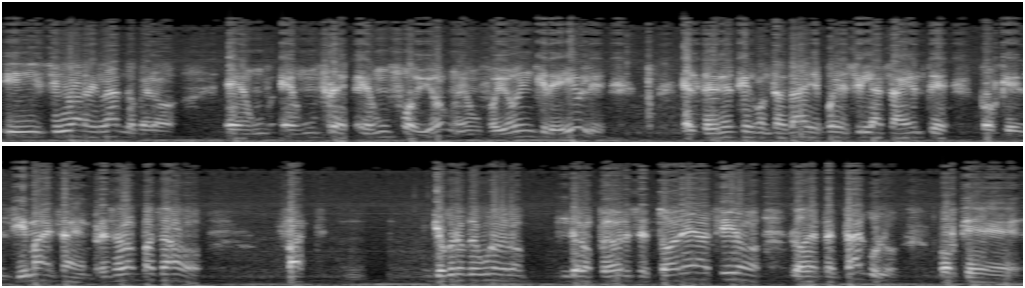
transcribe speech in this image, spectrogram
y se iba arreglando, pero es un, es un, es un follón, es un follón increíble el tener que contratar y después decirle a esa gente, porque encima esas empresas lo han pasado. Yo creo que uno de los de los peores sectores ha sido los espectáculos, porque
